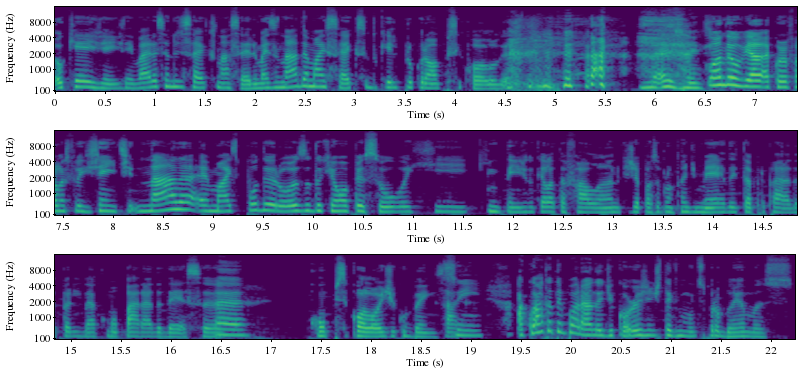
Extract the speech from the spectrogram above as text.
Ok, gente, tem várias cenas de sexo na série, mas nada é mais sexy do que ele procurar uma psicóloga. Né, gente? Quando eu vi a Cor falando, eu falei, gente, nada é mais poderoso do que uma pessoa que, que entende do que ela tá falando, que já passou por um tanto de merda e tá preparada pra lidar com uma parada dessa, É. com o psicológico bem, sabe? Sim. A quarta temporada de Korra, a gente teve muitos problemas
